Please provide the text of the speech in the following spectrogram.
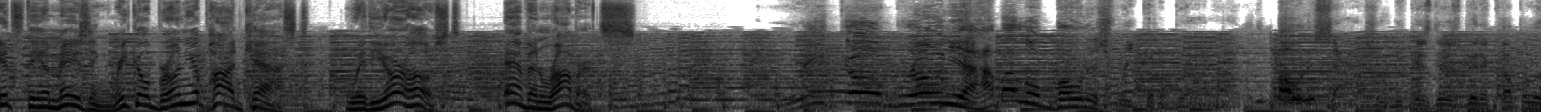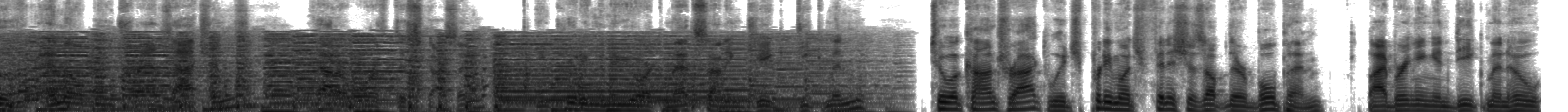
It's the amazing Rico Brogna podcast with your host, Evan Roberts. Rico Brogna. How about a little bonus Rico Brogna? Bonus action because there's been a couple of MLB transactions that are worth discussing, including the New York Mets signing Jake Diekman to a contract, which pretty much finishes up their bullpen by bringing in Diekman, who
